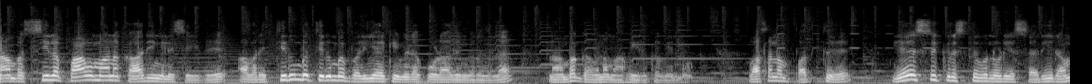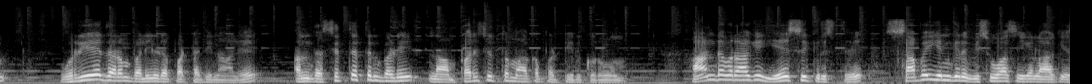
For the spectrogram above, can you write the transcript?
நாம் சில பாவமான காரியங்களை செய்து அவரை திரும்ப திரும்ப பலியாக்கி விடக்கூடாதுங்கிறதுல நாம் கவனமாக இருக்க வேண்டும். வசனம் பத்து இயேசு கிறிஸ்துவனுடைய சரீரம் ஒரே தரம் பலியிடப்பட்டதினாலே அந்த சித்தத்தின்படி நாம் பரிசுத்தமாக்கப்பட்டிருக்கிறோம். ஆண்டவராகிய இயேசு கிறிஸ்து சபை என்கிற விசுவாசிகளாகிய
